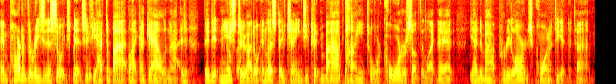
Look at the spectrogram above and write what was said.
and part of the reason it's so expensive, you have to buy it like a gallon. I, they didn't used to. I don't unless they've changed. You couldn't buy a pint or a quart or something like that. You had to buy a pretty large quantity at the time.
